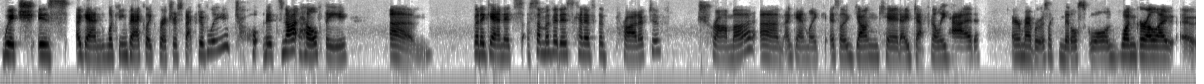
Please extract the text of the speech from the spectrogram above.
which is again looking back like retrospectively it's not healthy um but again it's some of it is kind of the product of trauma. Um again like as a young kid i definitely had i remember it was like middle school and one girl i i,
